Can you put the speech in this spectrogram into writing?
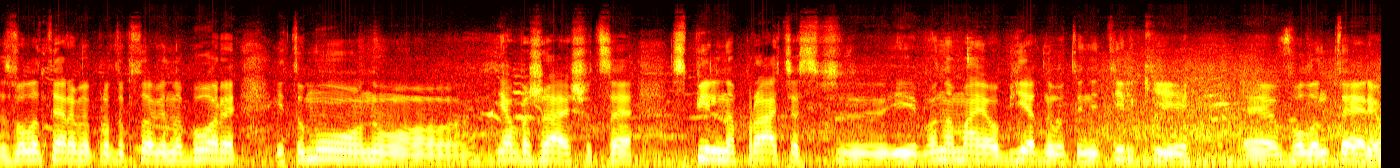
з волонтерами продуктові набори, і тому ну я вважаю, що це спільна праця, і вона має об'єднувати не тільки волонтерів,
